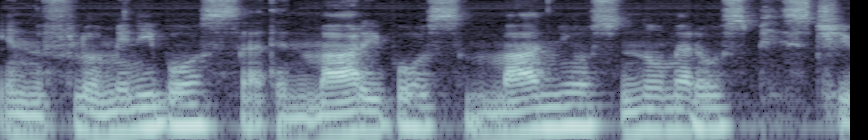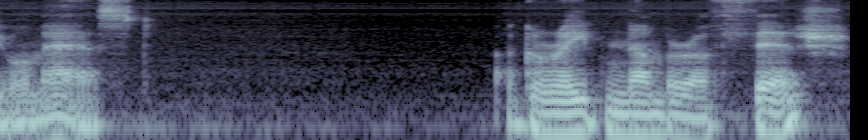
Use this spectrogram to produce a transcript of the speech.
in fluminibus et in maribus magnus numerus piscium est. A great number of fish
